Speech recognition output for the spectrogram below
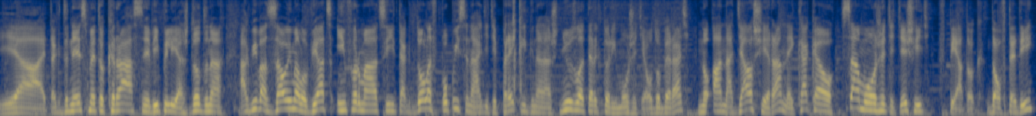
Jaj, tak dnes sme to krásne vypili až do dna. Ak by vás zaujímalo viac informácií, tak dole v popise nájdete preklik na náš newsletter, ktorý môžete odoberať. No a na ďalšie ranné kakao sa môžete tešiť v piatok. Dovtedy,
